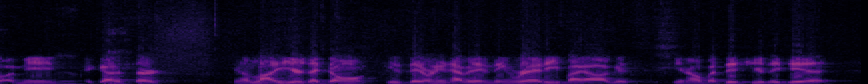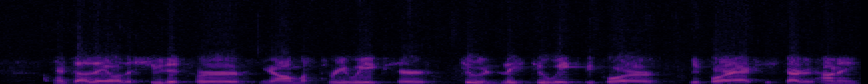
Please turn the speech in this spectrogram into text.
So I mean, I got to start. You know, a lot of years I don't. They don't even have anything ready by August. You know, but this year they did, and so I was able to shoot it for you know almost three weeks or two, at least two weeks before before I actually started hunting.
